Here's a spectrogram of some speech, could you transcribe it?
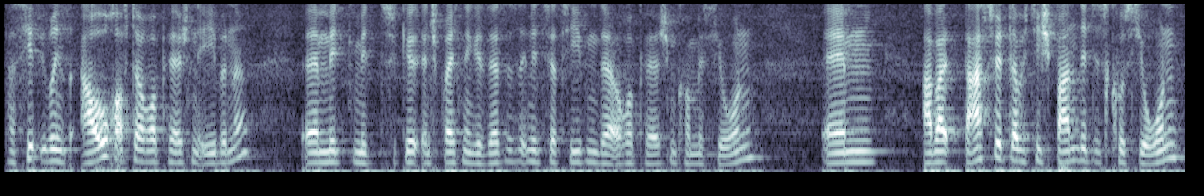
Passiert übrigens auch auf der europäischen Ebene äh, mit, mit entsprechenden Gesetzesinitiativen der Europäischen Kommission. Ähm, aber das wird, glaube ich, die spannende Diskussion,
